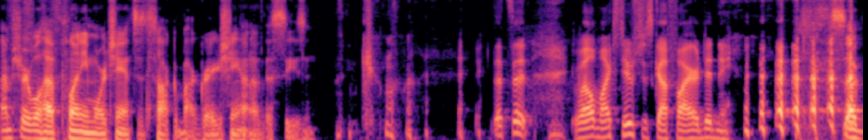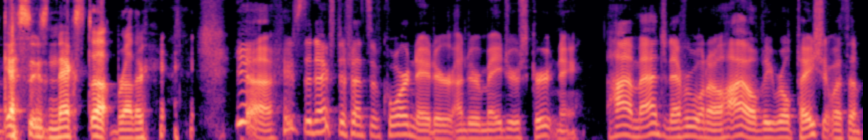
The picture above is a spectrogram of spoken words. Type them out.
I'm sure we'll have plenty more chances to talk about Greg Schiano this season. That's it. Well, Mike Stoops just got fired, didn't he? So guess who's next up, brother? yeah, who's the next defensive coordinator under major scrutiny? I imagine everyone in Ohio will be real patient with him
